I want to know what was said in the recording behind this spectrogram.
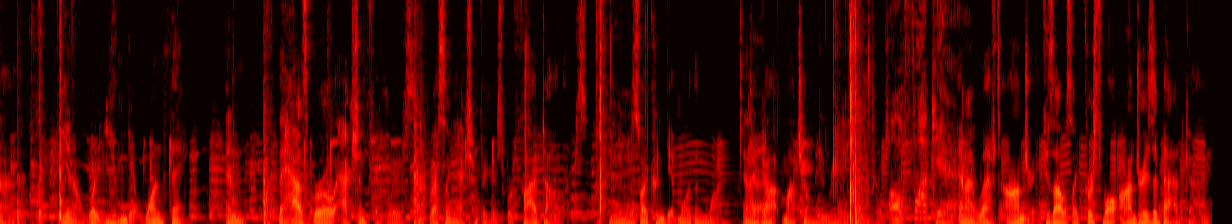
uh, you know, what you can get one thing. And the Hasbro action figures, wrestling action figures, were five dollars. Mm-hmm. So I couldn't get more than one, and I got Macho Man Randy Savage. Oh fuck yeah! And I left Andre because I was like, first of all, Andre's a bad guy,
